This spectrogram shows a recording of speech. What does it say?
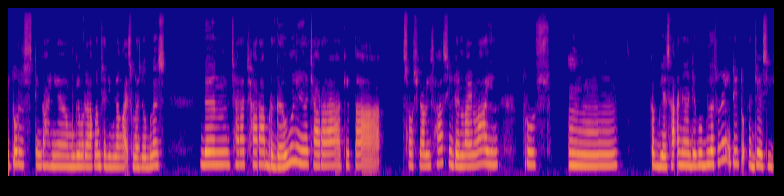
gitu terus tingkahnya mungkin perilakunya bisa dibilang kayak 11-12 dan cara-cara bergaulnya cara kita sosialisasi dan lain-lain. Terus hmm, kebiasaannya dia gue bilang sebenarnya itu itu aja sih.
